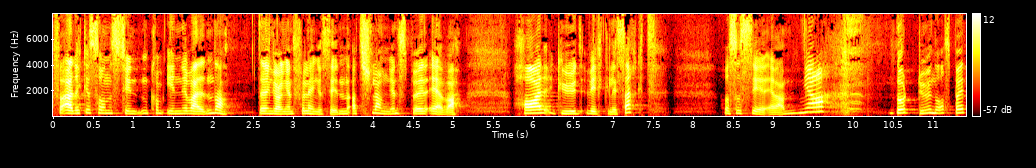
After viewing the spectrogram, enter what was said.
For er det ikke sånn synden kom inn i verden da, den gangen for lenge siden, at slangen spør Eva har Gud virkelig sagt? Og så sier Eva nja, når du nå spør,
